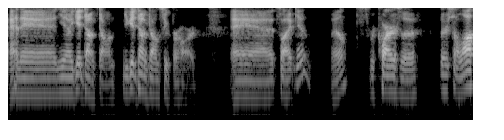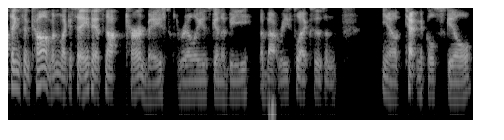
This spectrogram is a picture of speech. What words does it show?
And then you know you get dunked on. You get dunked on super hard, and it's like yeah, well, it requires a. There's a lot of things in common. Like I said, anything that's not turn based really is going to be about reflexes and you know technical skill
